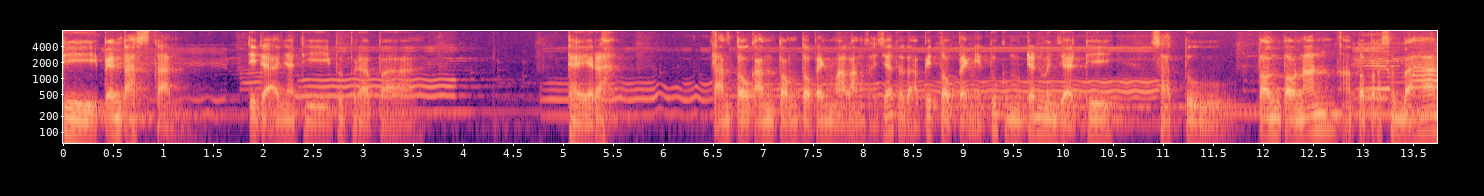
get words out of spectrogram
dipentaskan tidak hanya di beberapa daerah kantong-kantong topeng Malang saja tetapi topeng itu kemudian menjadi satu tontonan atau persembahan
